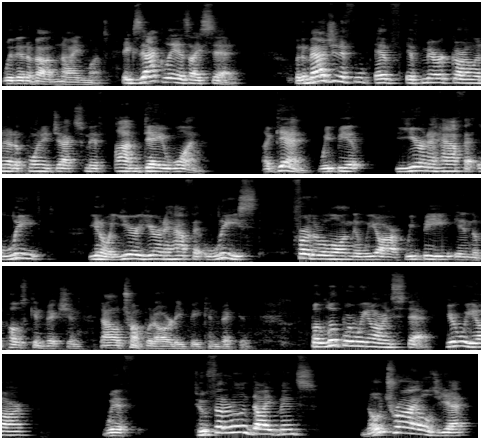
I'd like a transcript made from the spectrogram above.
within about nine months, exactly as I said. But imagine if, if, if Merrick Garland had appointed Jack Smith on day one. Again, we'd be a year and a half at least, you know, a year, year and a half at least further along than we are. We'd be in the post conviction. Donald Trump would already be convicted. But look where we are instead. Here we are with two federal indictments, no trials yet,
